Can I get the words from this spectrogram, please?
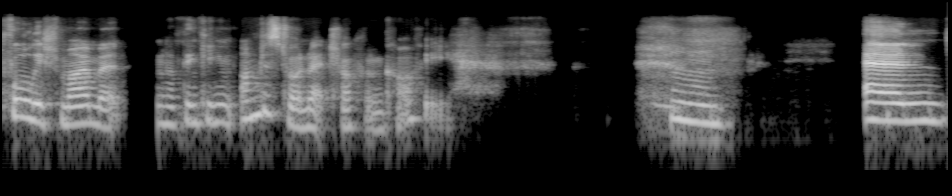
foolish moment, and I'm thinking I'm just talking about chocolate and coffee. Mm. and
